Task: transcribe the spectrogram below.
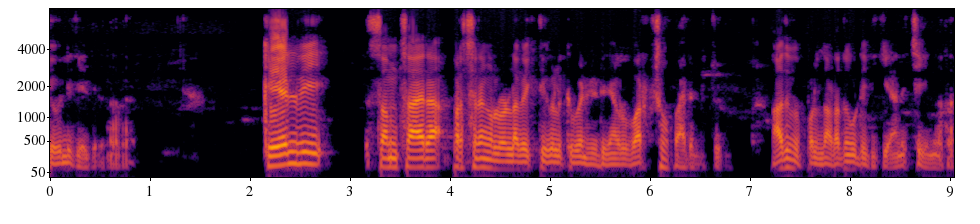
ജോലി ചെയ്തിരുന്നത്. കേൾവി സംസാര പ്രശ്നങ്ങളുള്ള വ്യക്തികൾക്ക് വേണ്ടിയിട്ട് ഞങ്ങൾ വർക്ക്ഷോപ്പ് ആരംഭിച്ചു. അതും ഇപ്പോൾ നടന്നുകൊണ്ടിരിക്കുകയാണ് ചെയ്യുന്നത്.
